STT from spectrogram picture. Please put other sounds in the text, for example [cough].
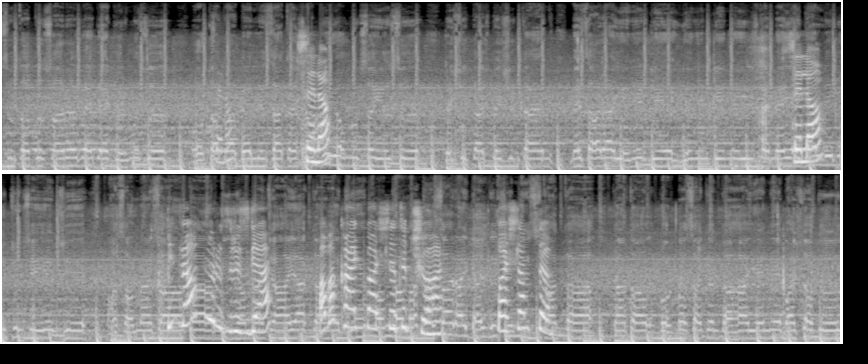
Bağımsız tadı sarı ve de kırmızı. Ortada belli zaten Selam. şampiyonluk sayısı. Beşiktaş Beşikten mezara yenildi izlemeye Selam. Biz ne yapıyoruz Rüzgar? Ama kayıt Kim başlatık şu an. Başlattım.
